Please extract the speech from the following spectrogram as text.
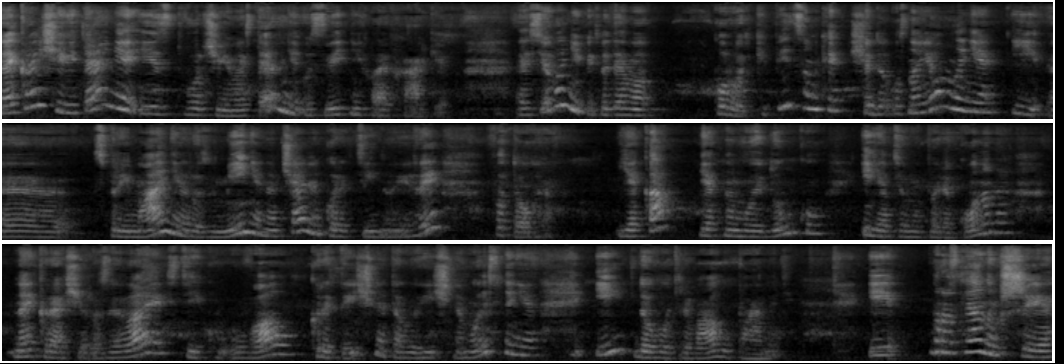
Найкраще вітання із творчої майстерні освітніх лайфхаків. Е, Сьогодні підведемо короткі підсумки щодо ознайомлення і е, сприймання, розуміння навчально-корекційної гри фотограф, яка, як на мою думку, і я в цьому переконана, найкраще розвиває стійку увагу, критичне та логічне мислення і довготривалу пам'ять. І розглянувши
